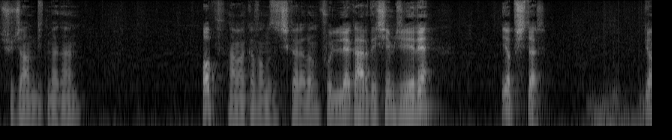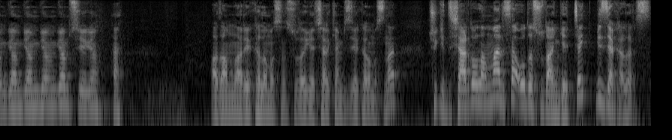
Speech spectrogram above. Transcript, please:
Şu can bitmeden. Hop hemen kafamızı çıkaralım. Fulle kardeşim ciğeri. Yapıştır. Göm göm göm göm göm suya göm. Heh. Adamlar yakalamasın. Suda geçerken bizi yakalamasınlar. Çünkü dışarıda olan varsa o da sudan geçecek. Biz yakalarız.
